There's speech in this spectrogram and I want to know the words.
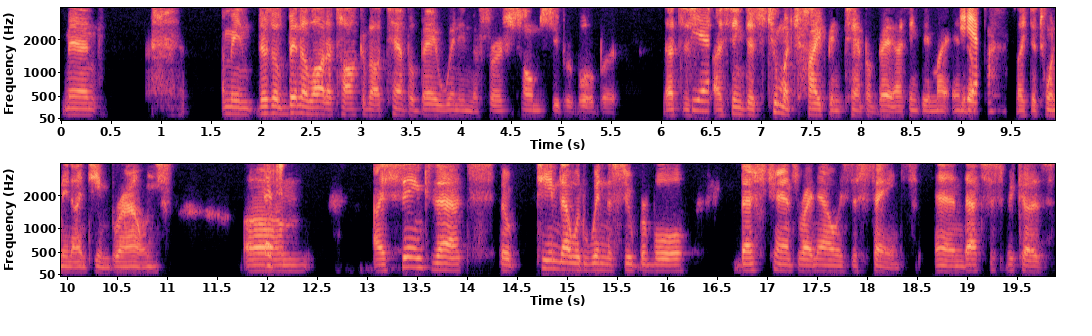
man. I mean, there's been a lot of talk about Tampa Bay winning the first home Super Bowl, but that's just. Yeah. I think there's too much hype in Tampa Bay. I think they might end Yeah. up like the 2019 Browns. Um, I think that the team that would win the Super Bowl, best chance right now is the Saints, and that's just because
